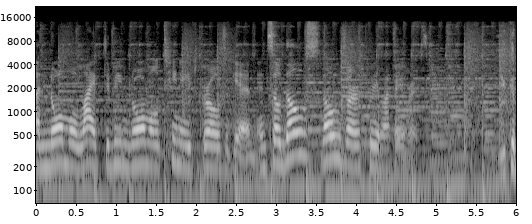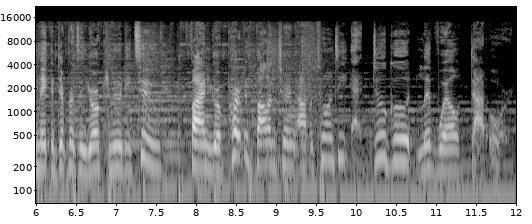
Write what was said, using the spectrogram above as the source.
a normal life, to be normal teenage girls again. And so those those are three of my favorites. You can make a difference in your community too. Find your perfect volunteering opportunity at dogoodlivewell.org.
